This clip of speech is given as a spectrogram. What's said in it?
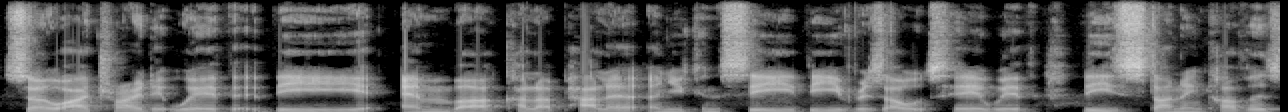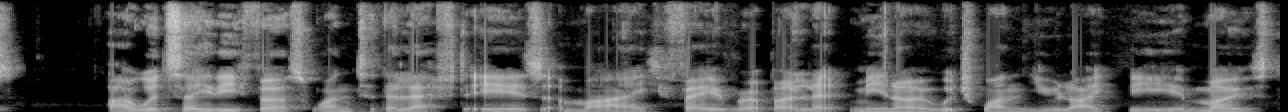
So I tried it with the Ember color palette and you can see the results here with these stunning covers. I would say the first one to the left is my favorite, but let me know which one you like the most.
